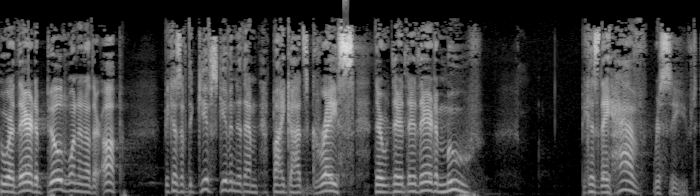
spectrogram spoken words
who are there to build one another up because of the gifts given to them by God's grace. They're, they're, they're there to move because they have received,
